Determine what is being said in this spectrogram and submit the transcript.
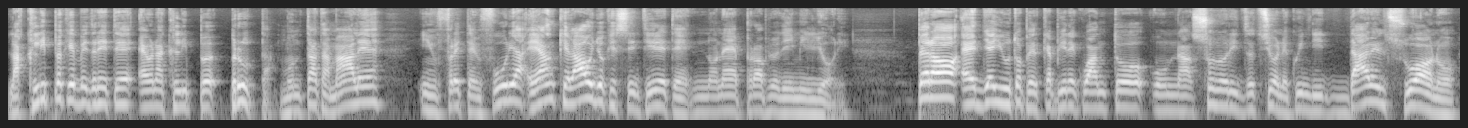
la clip che vedrete è una clip brutta, montata male, in fretta e in furia e anche l'audio che sentirete non è proprio dei migliori però è di aiuto per capire quanto una sonorizzazione, quindi dare il suono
